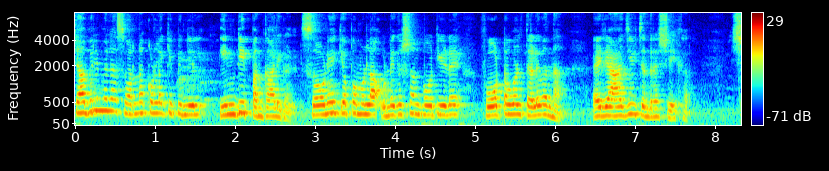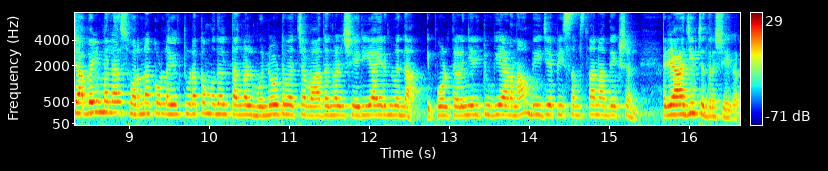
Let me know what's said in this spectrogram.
ശബരിമല സ്വർണക്കൊള്ളയ്ക്ക് പിന്നിൽ ഇന്ത്യ പങ്കാളികൾ. സോണിയയ്ക്കൊപ്പമുള്ള ഉണ്ണികൃഷ്ണൻ പോറ്റിയുടെ ഫോട്ടോകൾ തെളിവെന്ന് രാജീവ് ചന്ദ്രശേഖർ. ശബരിമല സ്വർണക്കൊള്ളയിൽ തുടക്കം മുതൽ തങ്ങൾ മുന്നോട്ട് വെച്ച വാദങ്ങൾ ശരിയായിരുന്നുവെന്ന് ഇപ്പോൾ തെളിഞ്ഞിരിക്കുകയാണെന്ന് ബി ജെ പി സംസ്ഥാന അധ്യക്ഷൻ രാജീവ് ചന്ദ്രശേഖർ.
